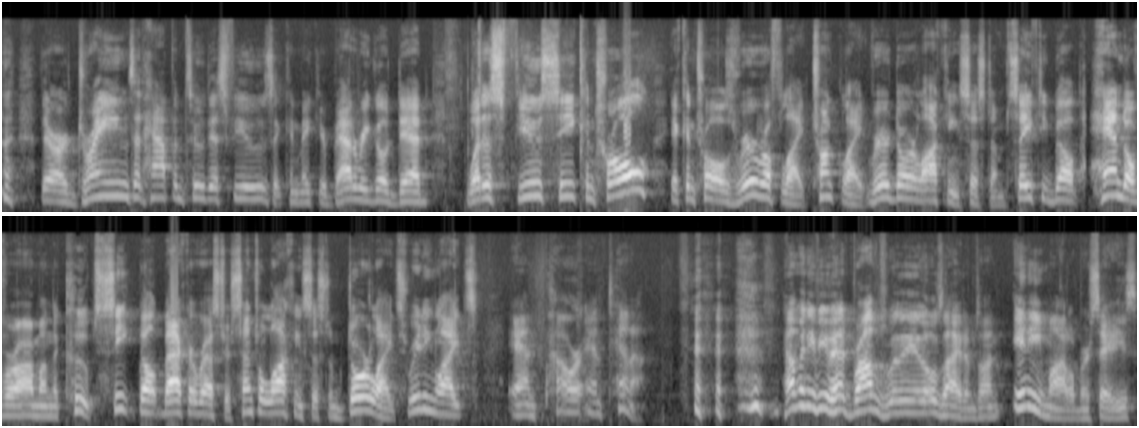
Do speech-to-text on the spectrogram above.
there are drains that happen through this fuse that can make your battery go dead. What does fuse C control? It controls rear roof light, trunk light, rear door locking system, safety belt handover arm on the coupe, seat belt back arrestor, central locking system, door lights, reading lights, and power antenna. How many of you had problems with any of those items on any model Mercedes?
